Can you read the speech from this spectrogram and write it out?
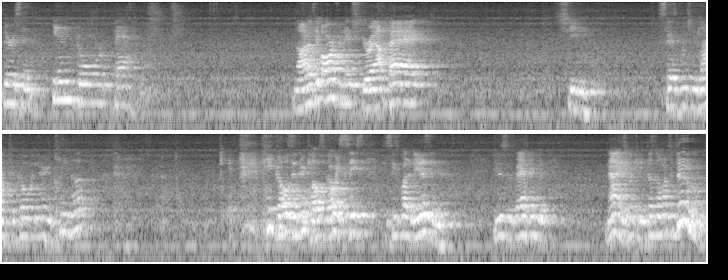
There's an indoor bathroom. Not at the orphanage, you're out back. She says, Would you like to go in there and clean up? he goes in there, closes the door, he sees, he sees what it is, and uses the bathroom. But now he's looking, he doesn't know what to do.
